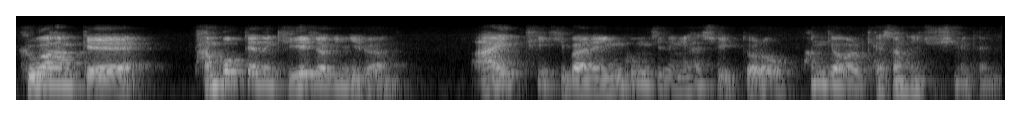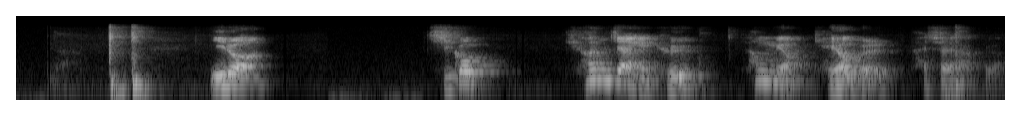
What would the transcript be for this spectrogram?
그와 함께 반복되는 기계적인 일은 IT 기반의 인공지능이 할 수 있도록 환경을 개선해 주시면 됩니다. 이런 직업 현장의 교육 혁명, 개혁을 하셔야 하고요.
